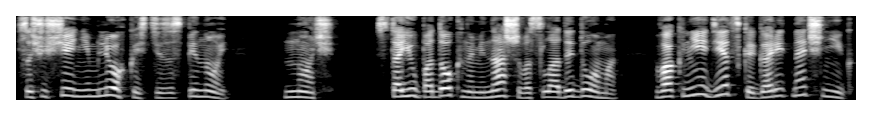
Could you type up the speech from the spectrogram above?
с ощущением легкости за спиной. Ночь. Стою под окнами нашего с дома. В окне детской горит ночник.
